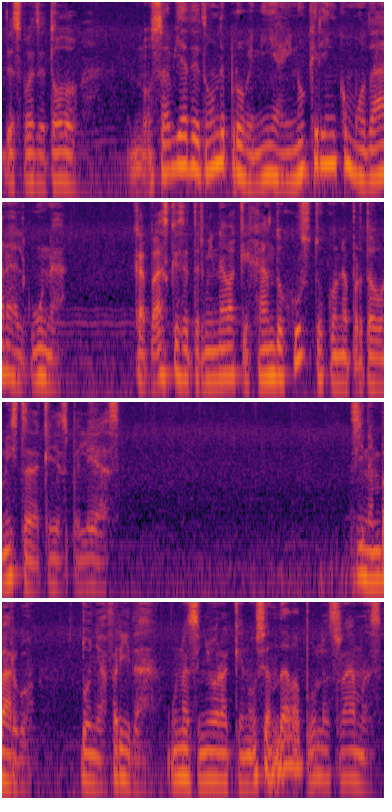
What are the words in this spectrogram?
Después de todo, no sabía de dónde provenía y no quería incomodar a alguna. Capaz que se terminaba quejando justo con la protagonista de aquellas peleas. Sin embargo, doña Frida, una señora que no se andaba por las ramas,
